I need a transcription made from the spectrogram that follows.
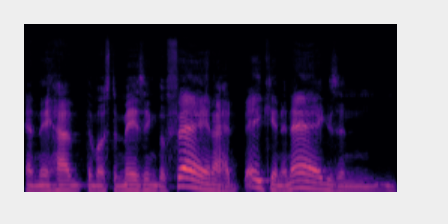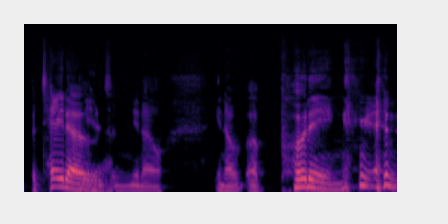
and they had the most amazing buffet, and I had bacon and eggs and potatoes yeah. and you know, you know, a pudding and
